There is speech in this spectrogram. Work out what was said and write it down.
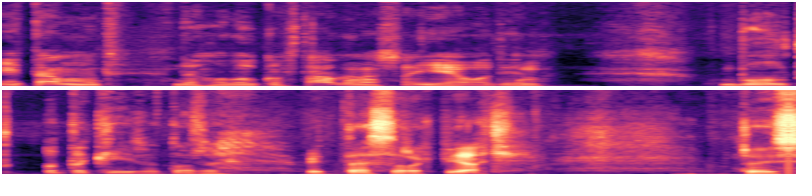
І там, от, де головка вставлена, ще є один болт, отакий же теж від Т-45. Тобто,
